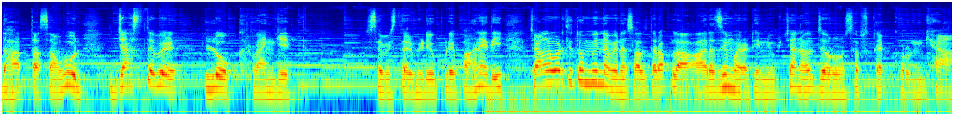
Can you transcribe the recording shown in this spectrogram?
दहा तासांहून जास्त वेळ लोक रांगेत. सविस्तर व्हिडिओ पुढे पाहण्याआधी चॅनलवरती तुम्ही नवीन असाल तर आपला आरजी मराठी न्यूज चॅनल जरूर सबस्क्राईब करून घ्या.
